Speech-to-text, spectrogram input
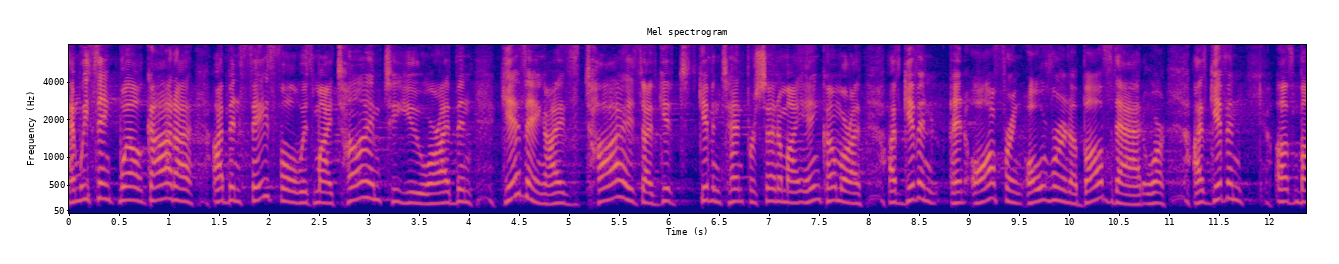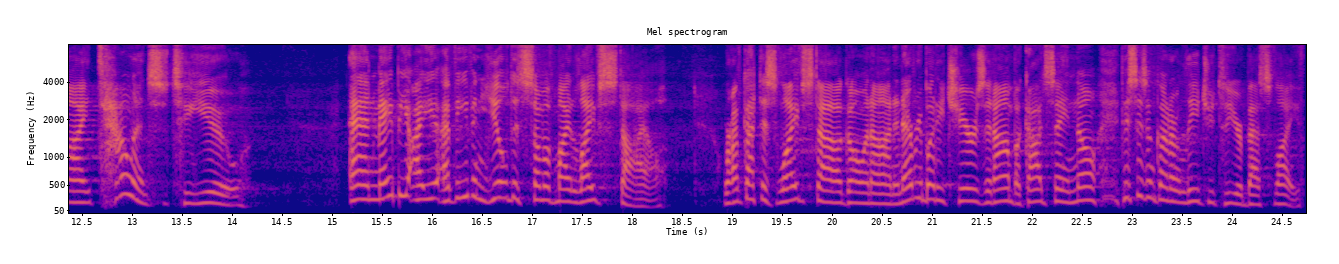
And we think, well, God, I, have been faithful with my time to you, or I've been giving, I've tithed, I've give, given 10% of my income, or I've, I've given an offering over and above that, or I've given of my talents to you. And maybe I have even yielded some of my lifestyle, where I've got this lifestyle going on and everybody cheers it on, but God's saying, no, this isn't going to lead you to your best life.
